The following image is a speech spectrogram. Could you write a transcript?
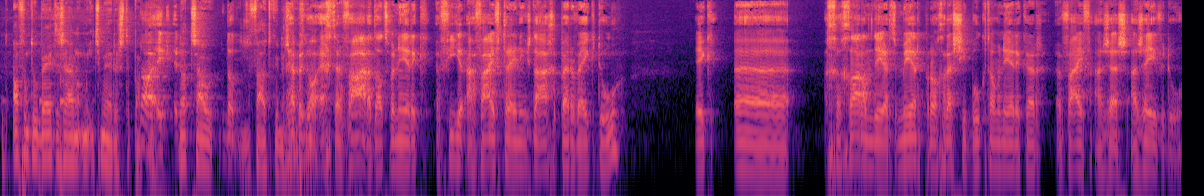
het af en toe beter zijn om iets meer rust te pakken. Nou, ik- dat zou dat fout kunnen zijn. heb ik wel echt ervaren dat wanneer ik vier à vijf trainingsdagen per week doe, ik eh, gegarandeerd meer progressie boek dan wanneer ik er vijf à zes à zeven doe.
